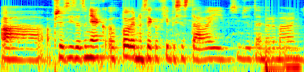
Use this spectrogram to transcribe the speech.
a, převzít za to nějak odpovědnost, jako chyby se stávají. Myslím, že to je normální.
